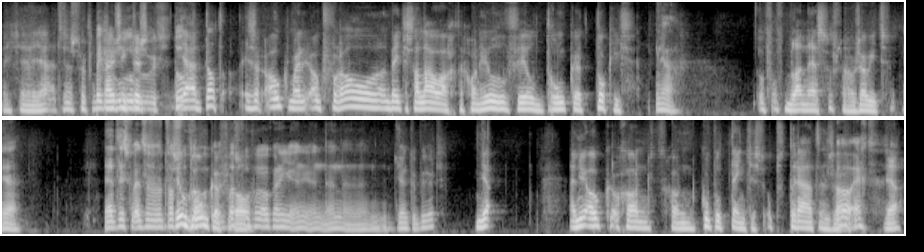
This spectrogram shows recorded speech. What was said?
Beetje, ja, het is een soort Een kruising tussen... toch? Ja, dat is er ook, maar ook vooral een beetje salauwachtig. Gewoon heel veel dronken tokkies. Ja, Of, of blanes of zo, zoiets. ja. Ja, het, is, het, het was Heel vroeger, dronken ook, het was vooral. vroeger ook een, een, een, een, een junkerbuurt. Ja. En nu ook gewoon, gewoon koepeltentjes op straat en zo. Oh, echt? Ja.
